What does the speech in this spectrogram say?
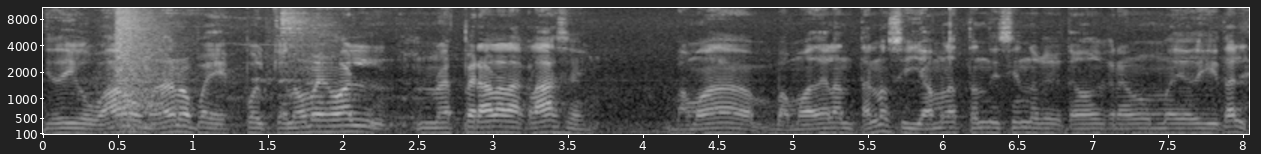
yo digo, wow, mano, pues, ¿por qué no mejor no esperar a la clase? Vamos a, vamos a adelantarnos. Si ya me lo están diciendo que tengo que crear un medio digital,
